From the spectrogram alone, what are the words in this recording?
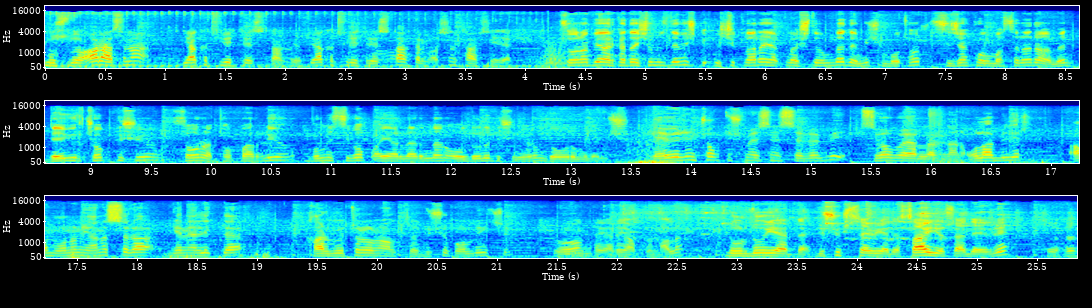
musluğu arasına yakıt filtresi takıyoruz. Yakıt filtresi taktırmasını tavsiye ederim. Sonra bir arkadaşımız demiş ki ışıklara yaklaştığımda demiş motor sıcak olmasına rağmen devir çok düşüyor. Sonra toparlıyor. Bunun sibop ayarlarından olduğunu düşünüyorum. Doğru mu demiş. Devirin çok düşmesinin sebebi sivab ayarlarından olabilir. Ama onun yanı sıra genellikle karbüratör 16 düşük olduğu için rolant ayarı yapılmalı. Durduğu yerde düşük seviyede sayıyorsa devri Hı hı.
